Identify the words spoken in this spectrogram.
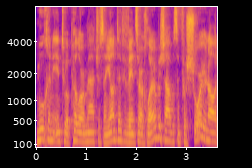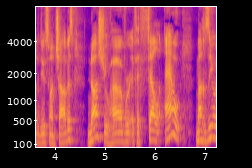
muchin into a pillow or mattress on yontif and for sure you're not allowed to do so on Shabbos. Nashu, however, if it fell out, machzir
